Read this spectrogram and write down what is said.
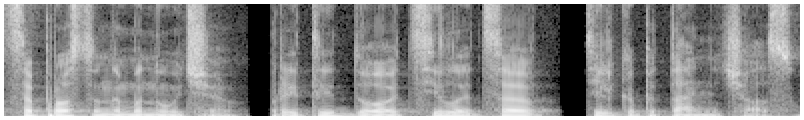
це просто неминуче. Прийти до цілей це тільки питання часу.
